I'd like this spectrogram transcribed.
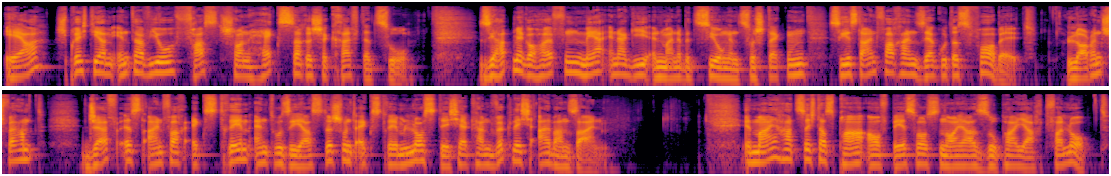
Er spricht ihr im Interview fast schon hexerische Kräfte zu. Sie hat mir geholfen, mehr Energie in meine Beziehungen zu stecken. Sie ist einfach ein sehr gutes Vorbild. Lauren schwärmt, Jeff ist einfach extrem enthusiastisch und extrem lustig. Er kann wirklich albern sein. Im Mai hat sich das Paar auf Bezos neuer Superjacht verlobt.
